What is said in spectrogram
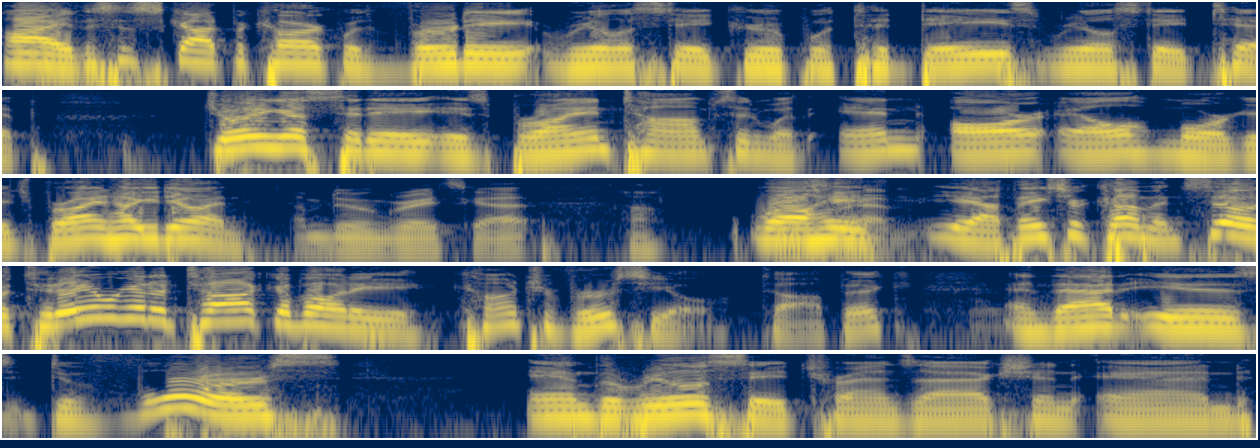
Hi, this is Scott Picard with Verde Real Estate Group with today's real estate tip. Joining us today is Brian Thompson with NRL Mortgage. Brian, how you doing? I'm doing great, Scott. Well, Thanks hey, having me. yeah, thanks for coming. So today we're going to talk about a controversial topic, and that is divorce and the real estate transaction and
